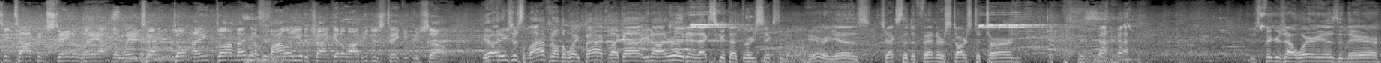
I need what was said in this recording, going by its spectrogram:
See Toppin stayed away out in the wings. I don't, I don't, I'm not going to follow you to try and get a lob. You just take it yourself. Yeah, and he's just laughing on the way back, like, uh, you know, I really didn't execute that 360. Here he is. Checks the defender, starts to turn. just figures out where he is in the air.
